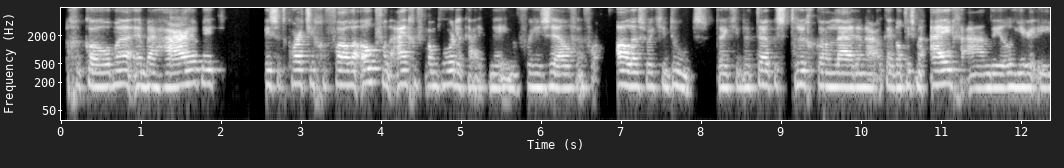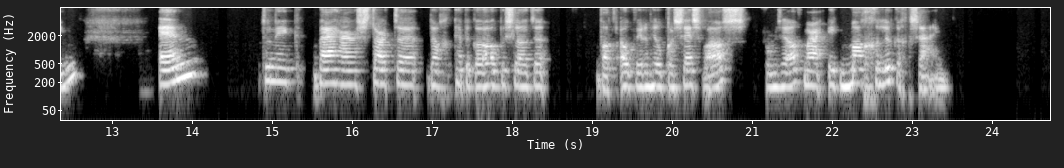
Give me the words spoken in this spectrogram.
gekomen. En bij haar heb ik, is het kwartje gevallen ook van eigen verantwoordelijkheid nemen voor jezelf en voor alles wat je doet. Dat je het telkens terug kan leiden naar, oké, wat is mijn eigen aandeel hierin? En toen ik bij haar startte, dacht, heb ik ook besloten, wat ook weer een heel proces was voor mezelf, maar ik mag gelukkig zijn.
